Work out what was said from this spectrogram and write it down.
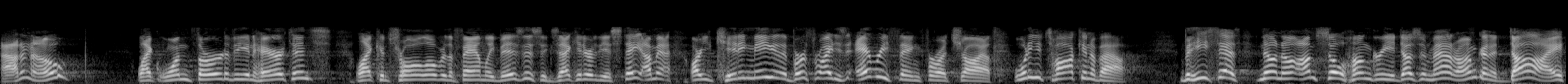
I don't know. Like one third of the inheritance? Like control over the family business, executor of the estate? I mean, are you kidding me? The birthright is everything for a child. What are you talking about? But he says, no, no, I'm so hungry, it doesn't matter. I'm going to die,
